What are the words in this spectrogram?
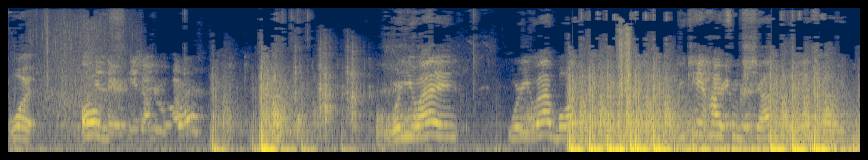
what? Oh. In Oh, there, he's underwater. where you at? Where you at, boy? You can't hide from Shadow the Hedgehog.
